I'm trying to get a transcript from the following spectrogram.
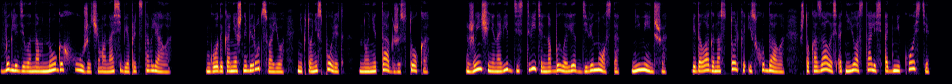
выглядела намного хуже, чем она себе представляла. Годы, конечно, берут свое, никто не спорит, но не так жестоко. Женщине на вид действительно было лет девяносто, не меньше. Бедолага настолько исхудала, что, казалось, от нее остались одни кости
